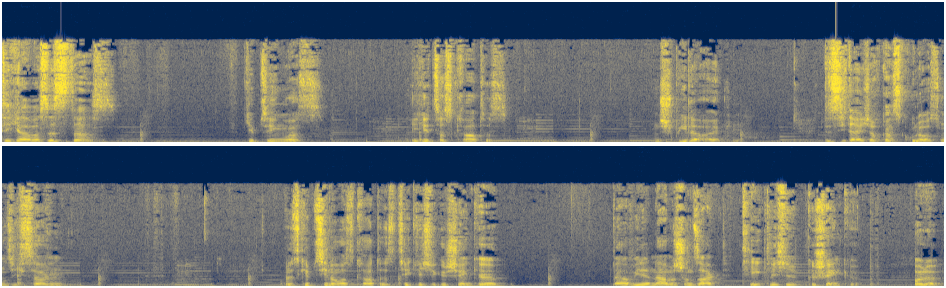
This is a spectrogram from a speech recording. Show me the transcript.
Digga, was ist das? Gibt's irgendwas? Hier geht's das gratis. Ein Spieler-Icon. Das sieht eigentlich auch ganz cool aus, muss ich sagen. Und es gibt hier noch was gratis. Tägliche Geschenke. Ja, wie der Name schon sagt, tägliche Geschenke. Leute,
